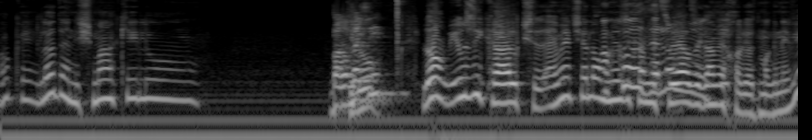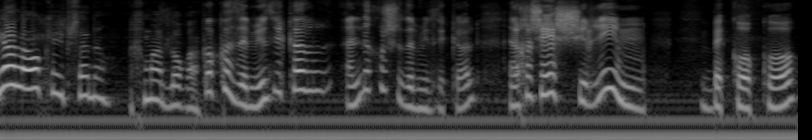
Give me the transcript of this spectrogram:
אוקיי, לא יודע, נשמע כאילו... ברווזי? כאילו, לא, מיוזיקל, האמת שלא, מיוזיקל לא מצויר זה גם יכול להיות מגניב. יאללה, אוקיי, בסדר, נחמד, לא רע. קוקו זה מיוזיקל? אני לא חושב שזה מיוזיקל. אני חושב שיש שירים בקוקו,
